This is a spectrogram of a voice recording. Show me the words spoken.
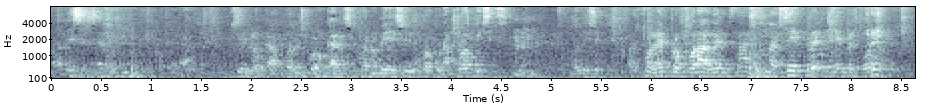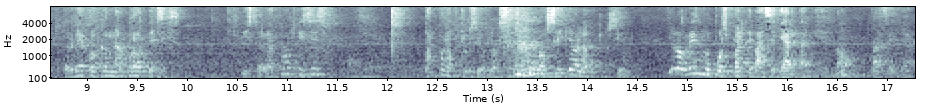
No necesariamente cooperar. Si podemos colocar, no ve eso, yo coloco una prótesis. No dice, solo he perforado, está haciendo una y le perforé pero voy a colocar una prótesis. Listo, la prótesis tapó la obstrucción, lo selló, lo selló la obstrucción. Y el organismo, por su parte, va a sellar también, ¿no? Va a sellar.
